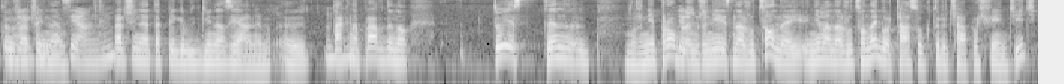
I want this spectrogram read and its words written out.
To już raczej na, gimnazjalnym. raczej na etapie gi- gimnazjalnym. Y, Tak naprawdę, no, to jest ten, może nie problem, Wiesz- że nie jest narzucony, nie ma narzuconego czasu, który trzeba poświęcić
